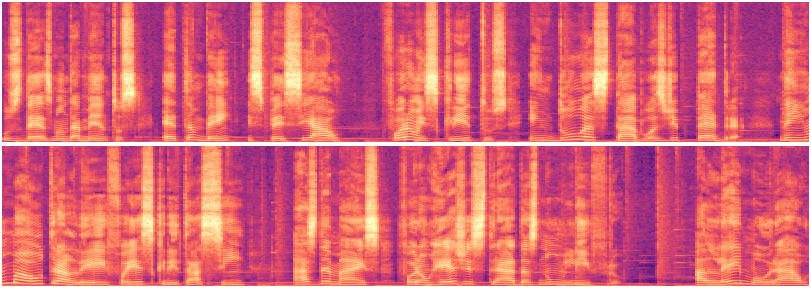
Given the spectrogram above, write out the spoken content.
os Dez Mandamentos é também especial. Foram escritos em duas tábuas de pedra. Nenhuma outra lei foi escrita assim. As demais foram registradas num livro. A lei moral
